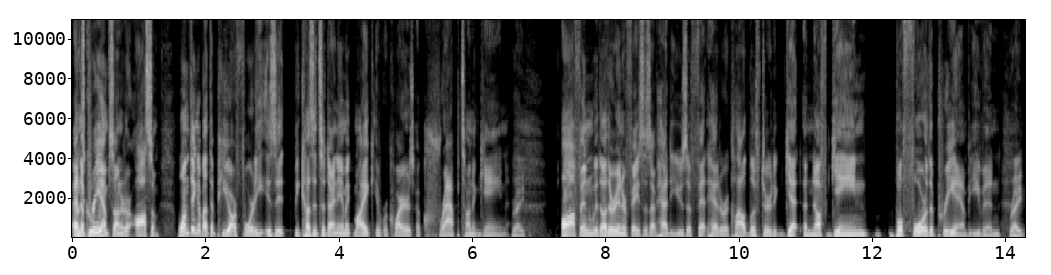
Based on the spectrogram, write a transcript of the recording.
And the cool. preamps on it are awesome. One thing about the PR40 is it because it's a dynamic mic, it requires a crap ton of gain. Right. Often with other interfaces, I've had to use a FET head or a cloud lifter to get enough gain before the preamp even. Right.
